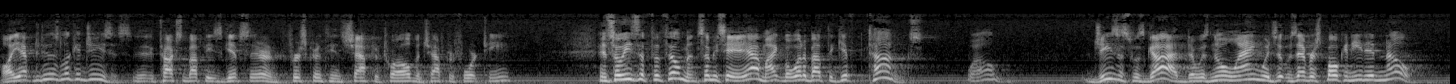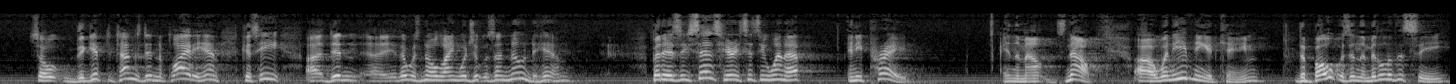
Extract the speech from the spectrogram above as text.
all you have to do is look at Jesus. It talks about these gifts there in 1 Corinthians chapter 12 and chapter 14. And so he's the fulfillment. Somebody say, yeah, Mike, but what about the gift of tongues? Well, Jesus was God. There was no language that was ever spoken he didn't know. So the gift of tongues didn't apply to him because he uh, didn't, uh, there was no language that was unknown to him. But as he says here, he says he went up and he prayed in the mountains. Now, uh, when evening had came, the boat was in the middle of the sea,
